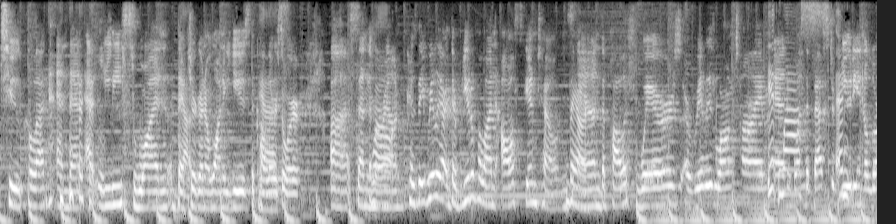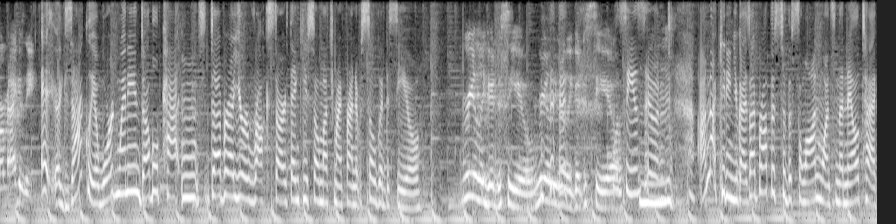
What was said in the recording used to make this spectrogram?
to collect, and then at least one that yeah. you're gonna want to use the colors yes. or uh, send them around because they really are. They're beautiful on all skin tones, and the polish wears a really long time. It and lasts, won the best of beauty in Allure magazine. It, exactly, award-winning, double patent. Deborah, you're a rock star. Thank you so much, my friend. It was so good to see you. Really good to see you. Really, really good to see you. we'll see you soon. Mm -hmm. I'm not kidding you guys. I brought this to the salon once and the nail tech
